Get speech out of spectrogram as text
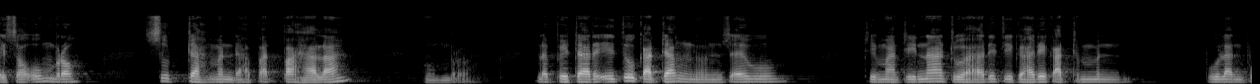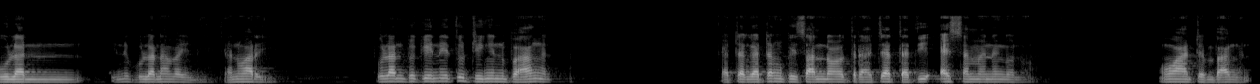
iso umroh, sudah mendapat pahala umroh. Lebih dari itu kadang nyun sewu di Madinah dua hari, tiga hari kademen. Bulan-bulan, ini bulan apa ini? Januari. Bulan begini itu dingin banget. Kadang-kadang bisa nol derajat, jadi es sama nengono. Wadem banget.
